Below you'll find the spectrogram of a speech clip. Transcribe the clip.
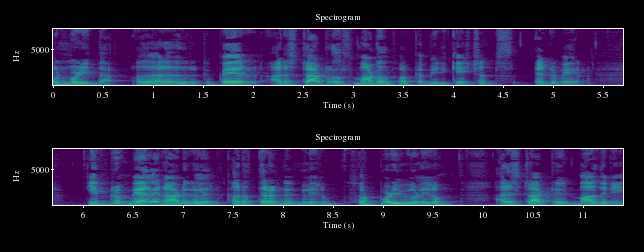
முன்மொழிந்தார். அது அதற்கு பெயர் அரிஸ்டாட்டில்ஸ் மாடல் ஃபார் கம்யூனிகேஷன்ஸ் என்று பெயர். இன்றும் மேலை நாடுகளில் கருத்தரங்கங்களிலும் சொற்பொழிவுகளிலும் அரிஸ்டாட்டிலின் மாதிரி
